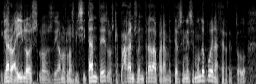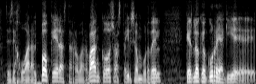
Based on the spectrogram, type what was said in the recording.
Y claro, ahí los, los digamos, los visitantes, los que pagan su entrada para meter en ese mundo pueden hacer de todo, desde jugar al póker hasta robar bancos o hasta irse a un burdel. ¿Qué es lo que ocurre? Aquí eh,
